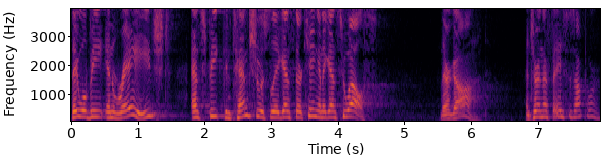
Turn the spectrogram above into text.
They will be enraged and speak contemptuously against their king and against who else? Their God, and turn their faces upward.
